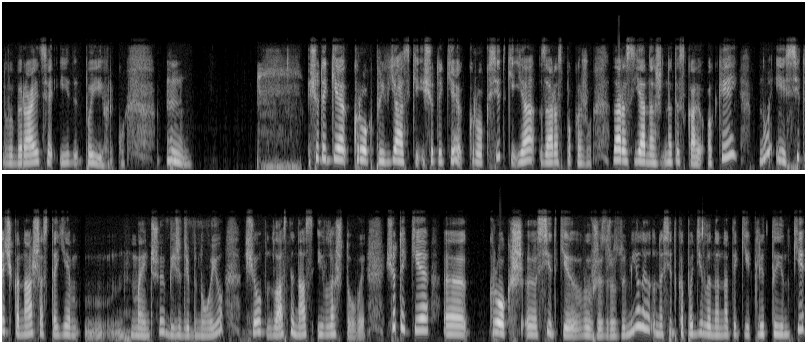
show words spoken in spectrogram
вибирається і по Y. Що таке крок прив'язки і що таке крок сітки, я зараз покажу. Зараз я натискаю ОК, ну і сіточка наша стає меншою, більш дрібною, що власне нас і влаштовує. Що таке е, крок е, сітки, ви вже зрозуміли, сітка поділена на такі клітинки,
